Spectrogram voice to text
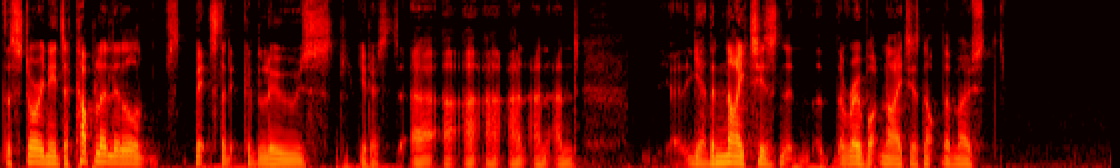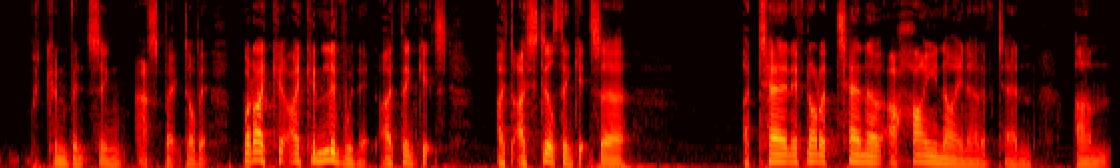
the story needs a couple of little bits that it could lose, you know, uh, uh, uh, uh and and and yeah, the knight is the robot knight is not the most convincing aspect of it, but I can, I can live with it. I think it's I, I still think it's a a ten, if not a ten, a, a high nine out of ten. Um,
